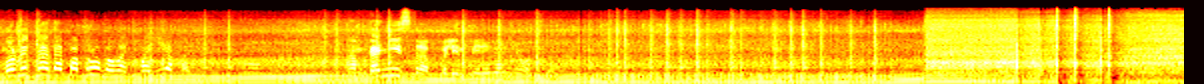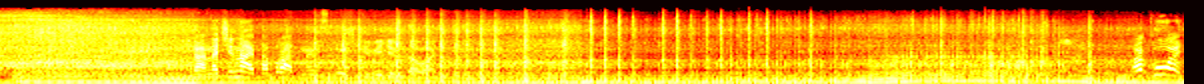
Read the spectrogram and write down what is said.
Может, надо попробовать поехать? Там канистра, блин, перевернется. Начинает обратные вспышки, видишь, давай. Огонь!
